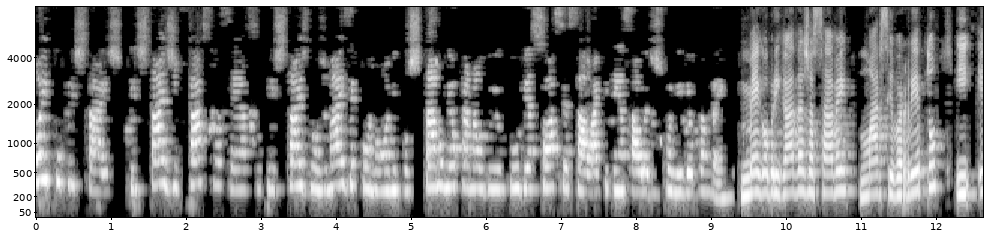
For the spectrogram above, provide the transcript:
oito cristais. Cristais de fácil acesso, cristais dos mais econômicos. Está no meu canal do YouTube, é só acessar lá que tem essa aula disponível também. Mega obrigada, já sabem, Márcia Barreto. E eu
